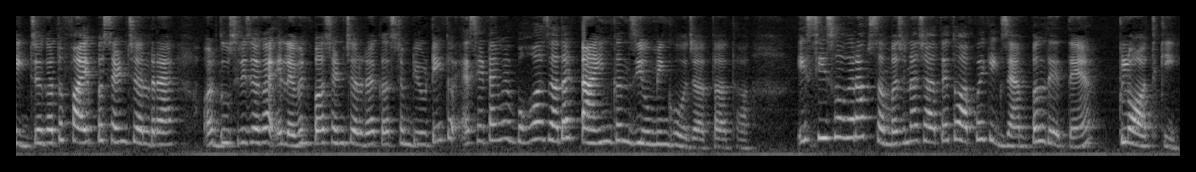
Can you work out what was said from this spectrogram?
एक जगह तो फाइव परसेंट चल रहा है और दूसरी जगह इलेवन परसेंट चल रहा है कस्टम ड्यूटी तो ऐसे टाइम में बहुत ज़्यादा टाइम कंज्यूमिंग हो जाता था। इस चीज़ को अगर आप समझना चाहते हैं तो आपको एक एग्ज़ाम्पल देते हैं क्लॉथ की।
